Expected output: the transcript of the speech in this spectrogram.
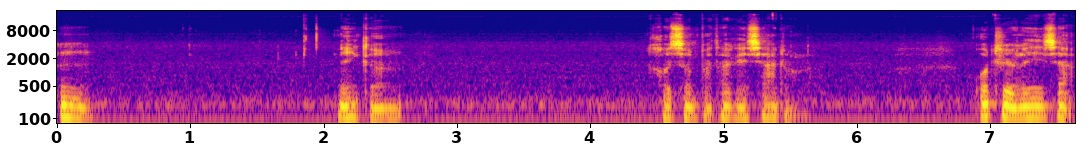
嗯，那个好像把他给吓着了。我指了一下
